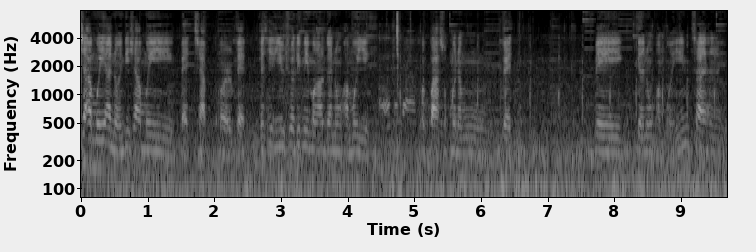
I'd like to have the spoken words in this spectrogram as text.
siya amoy ano, hindi siya amoy pet shop or vet. Kasi usually may mga ganong amoy eh. Mababa. Pagpasok mo ng vet, may ganong amoy. Yung sa ano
